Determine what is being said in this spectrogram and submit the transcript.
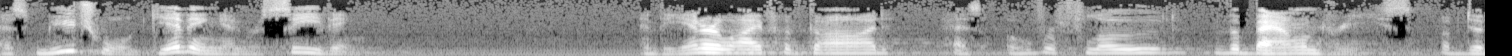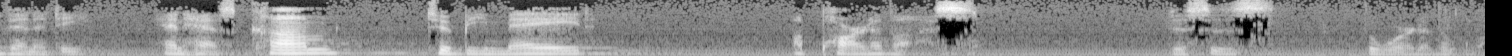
as mutual giving and receiving. And the inner life of God has overflowed the boundaries of divinity and has come to be made a part of us. This is the word of the Lord.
